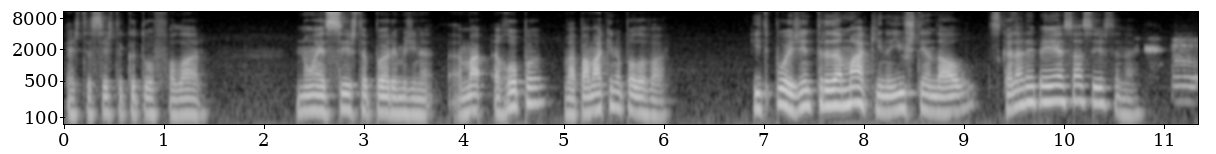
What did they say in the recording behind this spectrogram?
esta cesta que eu estou a falar não é cesta para, imagina, a, a roupa vai para a máquina para lavar. E depois, entre a máquina e o estendal, se calhar é para essa a cesta, não é? Hum,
